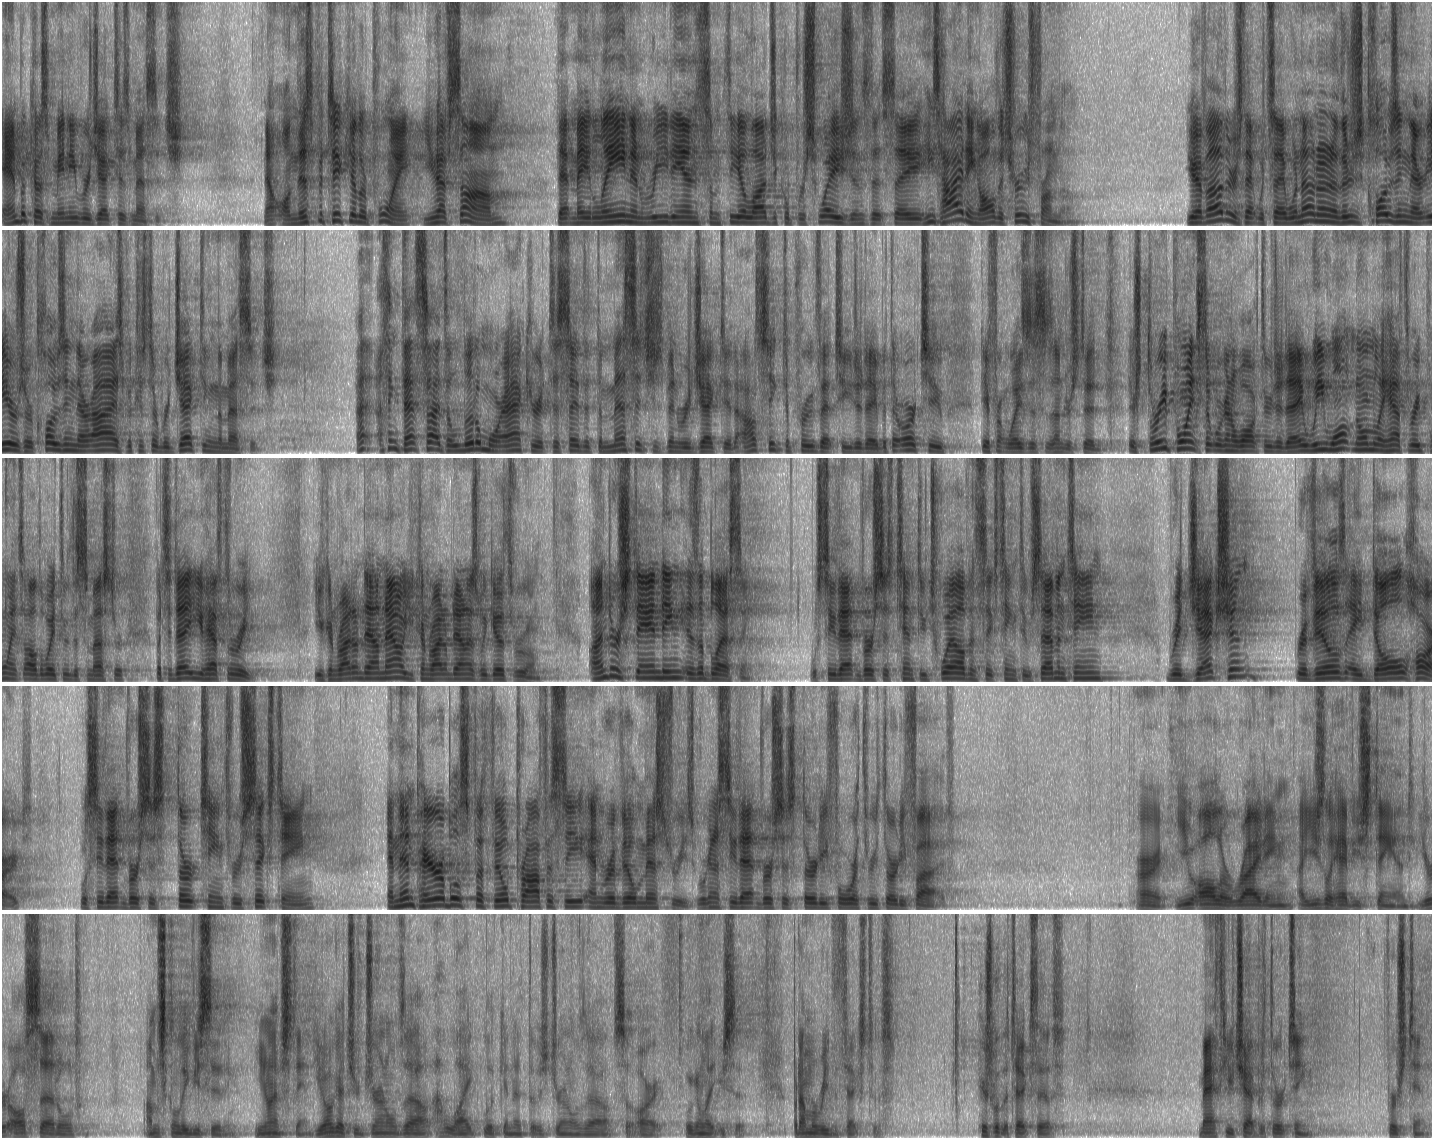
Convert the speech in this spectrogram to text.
And because many reject his message. Now, on this particular point, you have some that may lean and read in some theological persuasions that say he's hiding all the truth from them. You have others that would say, well, no, no, no, they're just closing their ears or closing their eyes because they're rejecting the message. I think that side's a little more accurate to say that the message has been rejected. I'll seek to prove that to you today, but there are two different ways this is understood. There's three points that we're going to walk through today. We won't normally have three points all the way through the semester, but today you have three. You can write them down now, you can write them down as we go through them. Understanding is a blessing. We'll see that in verses 10 through 12 and 16 through 17. Rejection reveals a dull heart. We'll see that in verses 13 through 16. And then parables fulfill prophecy and reveal mysteries. We're going to see that in verses 34 through 35. All right, you all are writing. I usually have you stand. You're all settled. I'm just going to leave you sitting. You don't have to stand. You all got your journals out. I like looking at those journals out. So, all right, we're going to let you sit. But I'm going to read the text to us. Here's what the text says Matthew chapter 13, verse 10.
